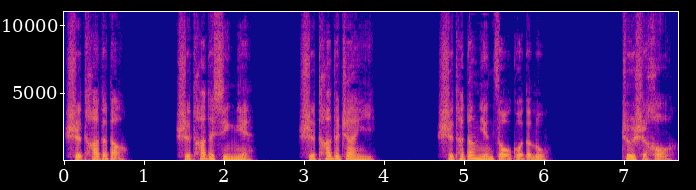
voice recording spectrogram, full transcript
是他的道，是他的信念，是他的战意，是他当年走过的路。这时候，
